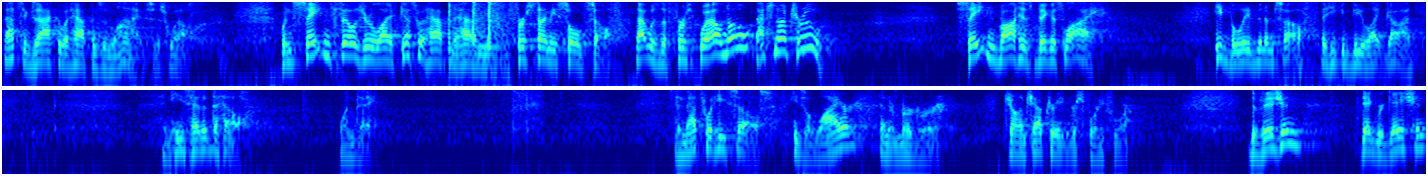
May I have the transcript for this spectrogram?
That's exactly what happens in lives as well. When Satan fills your life, guess what happened to Adam and Eve? The first time he sold self. That was the first. Well, no, that's not true. Satan bought his biggest lie. He believed in himself that he could be like God. And he's headed to hell one day. And that's what he sells. He's a liar and a murderer. John chapter 8, verse 44. Division, degradation,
